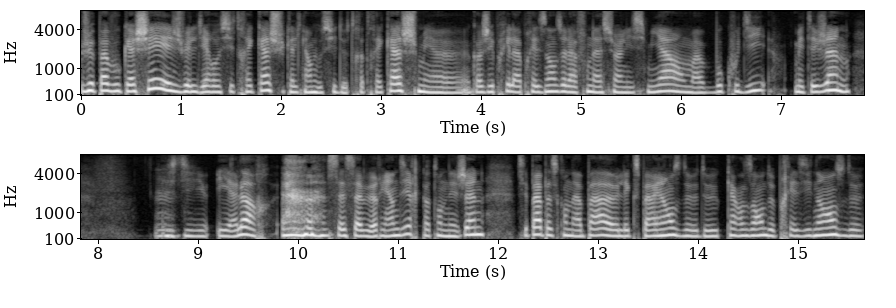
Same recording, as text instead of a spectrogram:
je vais pas vous cacher, et je vais le dire aussi très cash. Je suis quelqu'un aussi de très très cash. Mais quand j'ai pris la présidence de la Fondation Alice Mia, on m'a beaucoup dit Mais t'es jeune. Mm. Je dis, et alors? Ça ça veut rien dire quand on est jeune. C'est pas parce qu'on n'a pas euh, l'expérience de, de, 15 ans de présidence, de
